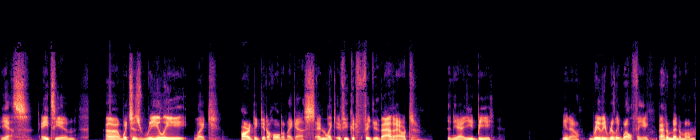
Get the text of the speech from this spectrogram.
yes, Atium, uh, which is really like hard to get a hold of, I guess. And like, if you could figure that out, then yeah, you'd be, you know, really, really wealthy at a minimum.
